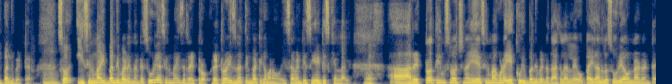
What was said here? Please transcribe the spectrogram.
ఇబ్బంది పెట్టారు మ్మ్. సో ఈ సినిమా ఇబ్బంది పడిందంటే సూర్య సినిమా is retro retro is nothing but ఇక మనం ఈ సెవెంటీస్ ఎయిటీస్కి వెళ్ళాలి. ఆ రెట్రో థీమ్స్లో వచ్చిన ఏ సినిమా కూడా ఎక్కువ ఇబ్బంది పెట్టిన దాఖలాలు లేవు పైగా అందులో సూర్య ఉన్నాడంటే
